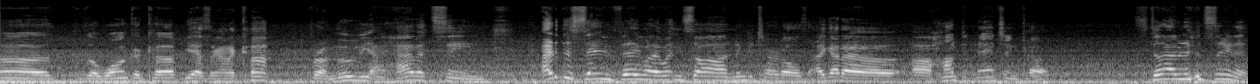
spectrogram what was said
uh, the Wonka cup. Yes, I got a cup for a movie I haven't seen. I did the same thing when I went and saw Ninja Turtles. I got a, a Haunted Mansion cup. Still haven't even seen it,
